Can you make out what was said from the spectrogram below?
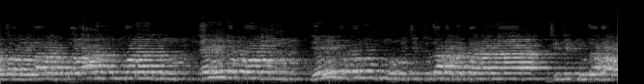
অথচ আল্লাহ রাব্বুল আলামিন বলেন এই রকম কোনো কিছু পূজা হতে না। যিনি হবে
